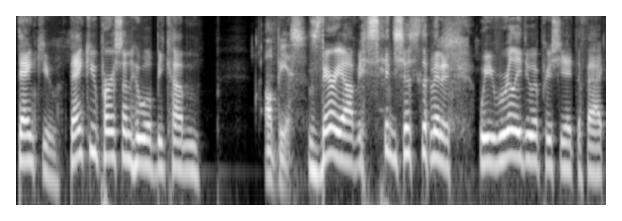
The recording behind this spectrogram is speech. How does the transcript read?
thank you. Thank you person who will become Obvious. very obvious in just a minute. We really do appreciate the fact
